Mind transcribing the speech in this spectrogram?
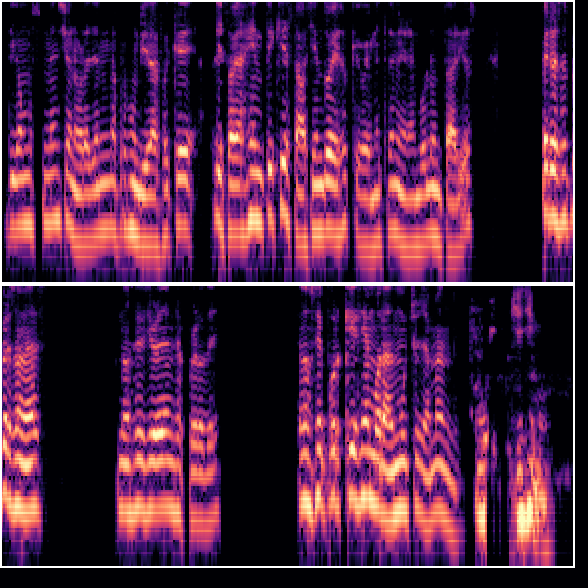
digamos, mencionó ahora ya en una profundidad fue que, listo, había gente que estaba haciendo eso, que obviamente también eran voluntarios, pero esas personas, no sé si Brian se acuerde, no sé por qué se demoran mucho llamando. muchísimo.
